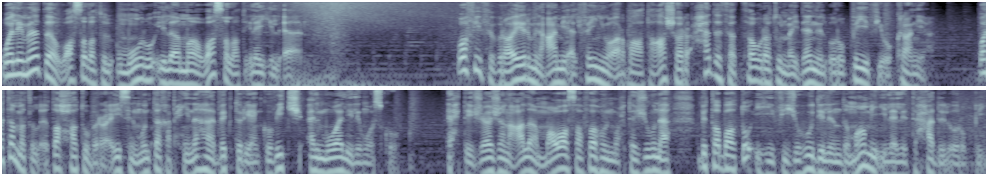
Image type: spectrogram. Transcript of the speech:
ولماذا وصلت الأمور إلى ما وصلت إليه الآن. وفي فبراير من عام 2014 حدثت ثورة الميدان الأوروبي في أوكرانيا وتمت الإطاحة بالرئيس المنتخب حينها فيكتور يانكوفيتش الموالي لموسكو احتجاجا على ما وصفه المحتجون بتباطؤه في جهود الانضمام إلى الاتحاد الأوروبي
